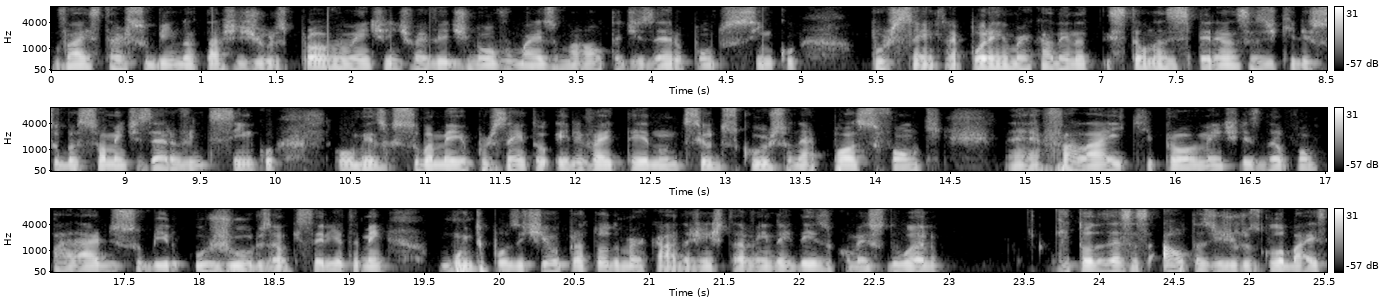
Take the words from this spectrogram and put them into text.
vai estar subindo a taxa de juros. Provavelmente a gente vai ver de novo mais uma alta de 0,5 né? Porém, o mercado ainda estão nas esperanças de que ele suba somente 0,25 ou mesmo que suba meio por cento, ele vai ter no seu discurso, né, pós-FONC, é, falar aí que provavelmente eles vão parar de subir os juros, né, o que seria também muito positivo para todo o mercado. A gente está vendo aí desde o começo do ano que todas essas altas de juros globais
